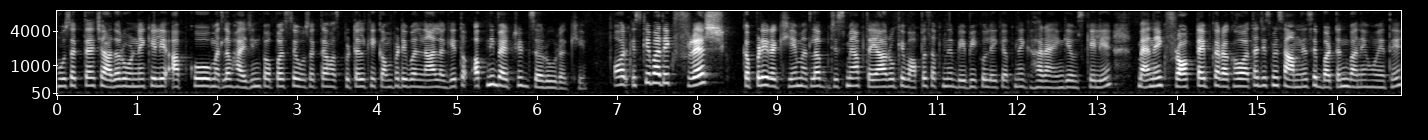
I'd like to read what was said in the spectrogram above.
हो सकता है चादर ओढ़ने के लिए आपको मतलब हाइजीन पर्पज़ से हो सकता है हॉस्पिटल की कंफर्टेबल ना लगे तो अपनी बेडशीट ज़रूर रखिए। और इसके बाद एक फ़्रेश कपड़े रखिए मतलब जिसमें आप तैयार होकर वापस अपने बेबी को लेकर अपने घर आएँगे उसके लिए। मैंने एक फ़्रॉक टाइप का रखा हुआ था, जिसमें सामने से बटन बने हुए थे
